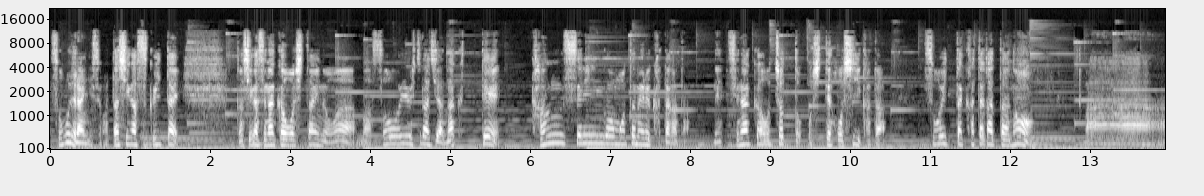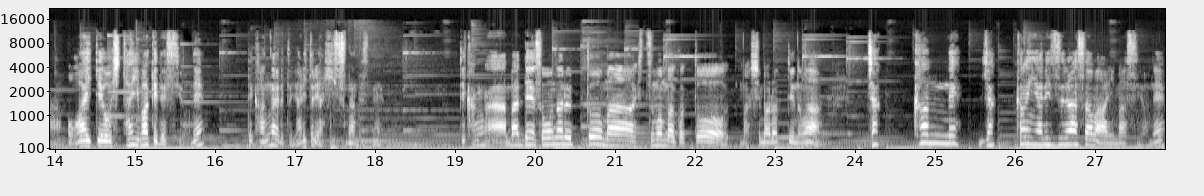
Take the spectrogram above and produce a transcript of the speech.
そうじゃないんですよ。私が救いたい。私が背中を押したいのは、まあそういう人たちじゃなくて、カウンセリングを求める方々、ね、背中をちょっと押してほしい方、そういった方々の、まあ、お相手をしたいわけですよね。って考えるとやりとりは必須なんですね。で、考え、まあ、で、そうなると、まあ、質問箱とマシュマロっていうのは、若干ね、若干やりづらさはありますよね。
